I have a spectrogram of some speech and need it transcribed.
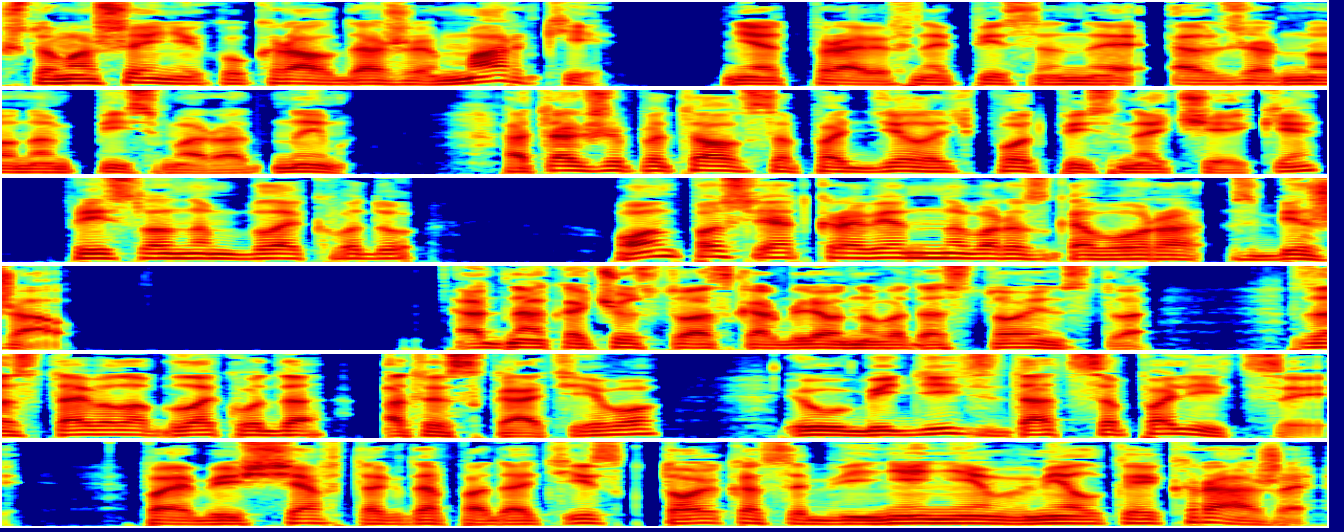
что мошенник украл даже марки, не отправив написанные Элджерноном письма родным, а также пытался подделать подпись на чеке, присланном Блэквуду, он после откровенного разговора сбежал. Однако чувство оскорбленного достоинства заставило Блэквуда отыскать его и убедить сдаться полиции, пообещав тогда подать иск только с обвинением в мелкой краже,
